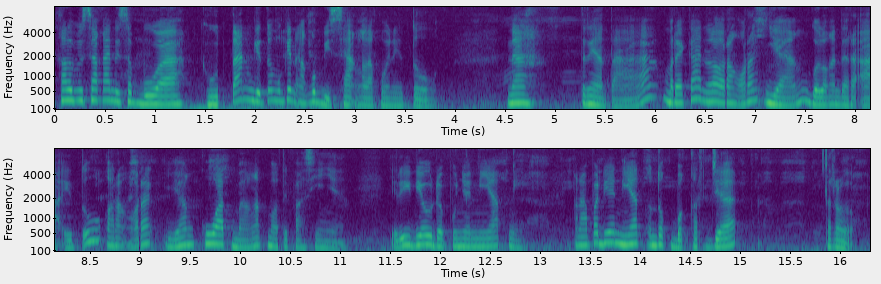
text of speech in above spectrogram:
Kalau misalkan di sebuah hutan gitu mungkin aku bisa ngelakuin itu. Nah ternyata mereka adalah orang-orang yang golongan darah A itu orang-orang yang kuat banget motivasinya. Jadi dia udah punya niat nih. Kenapa dia niat untuk bekerja terus? Oh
